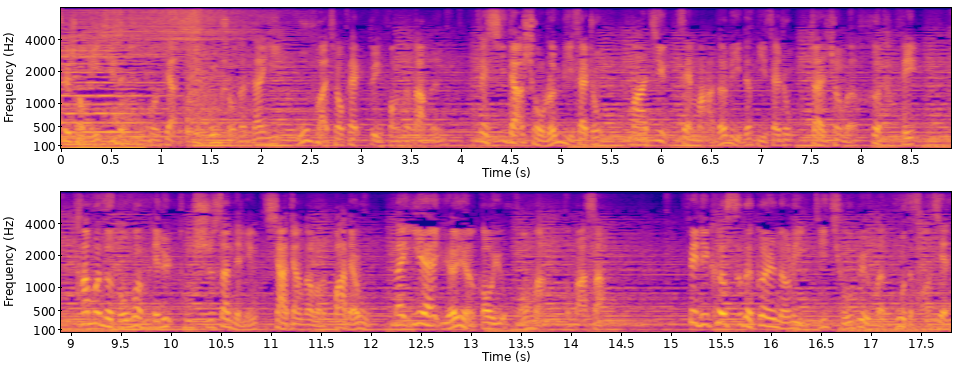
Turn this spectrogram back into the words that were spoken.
缺少梅西的情况下，进攻手段单一，无法敲开对方的大门。在西甲首轮比赛中，马竞在马德里的比赛中战胜了赫塔菲，他们的夺冠赔率从十三点零下降到了八点五，但依然远远高于皇马和巴萨。费利克斯的个人能力及球队稳固的防线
